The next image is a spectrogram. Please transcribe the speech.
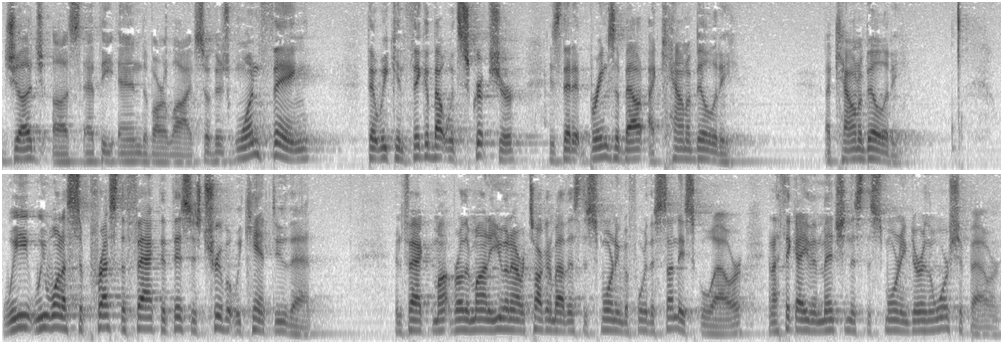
judge us at the end of our lives. So there's one thing that we can think about with Scripture is that it brings about accountability. Accountability. We, we want to suppress the fact that this is true, but we can't do that. In fact, Brother Monty, you and I were talking about this this morning before the Sunday school hour, and I think I even mentioned this this morning during the worship hour.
